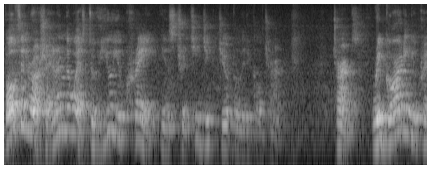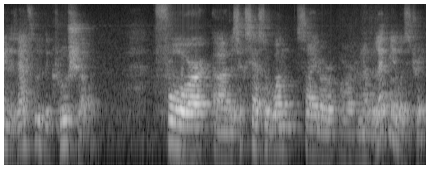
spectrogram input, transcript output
both in Russia and in the West, to view Ukraine in strategic geopolitical term, terms, regarding Ukraine as absolutely crucial for uh, the success of one side or, or another. Let me illustrate.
